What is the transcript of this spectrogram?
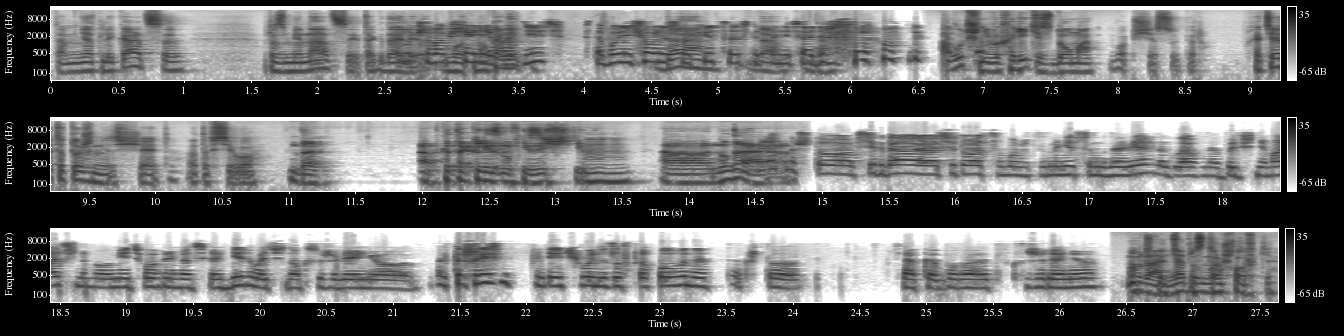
там, не отвлекаться, разминаться и так далее. Лучше вообще вот. не когда... водить, с тобой ничего не да, случится, если да, ты не сядешь. Да. А лучше не выходить из дома. Вообще супер. Хотя это тоже не защищает от всего. Да от катаклизмов не защитит. Mm-hmm. А, ну да. Понятно, что всегда ситуация может измениться мгновенно. Главное быть внимательным и уметь вовремя среагировать. Но, к сожалению, это жизнь, ничего не застраховано. Так что всякое бывает, к сожалению. Ну, ну да, кстати, я по думаю, страховке.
